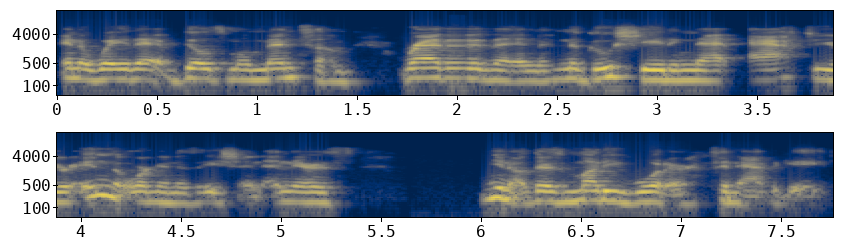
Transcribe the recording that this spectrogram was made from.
in a way that builds momentum rather than negotiating that after you're in the organization and there's, you know, there's muddy water to navigate.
